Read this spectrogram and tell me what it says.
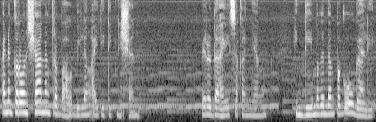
ay nagkaroon siya ng trabaho bilang IT technician. Pero dahil sa kanyang hindi magandang pag-uugali,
